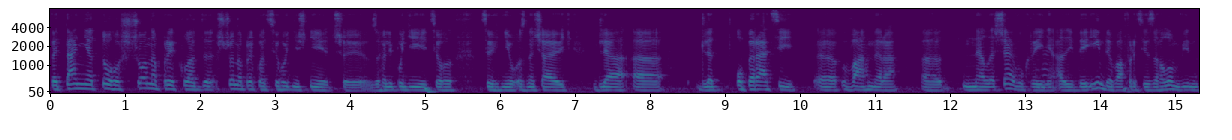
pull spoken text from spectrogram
питання того, що, наприклад, що, наприклад, сьогоднішні чи взагалі події цього цих днів означають для, е, для операцій е, Вагнера. е, Не лише в Україні, а й де інде в Африці. Загалом він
